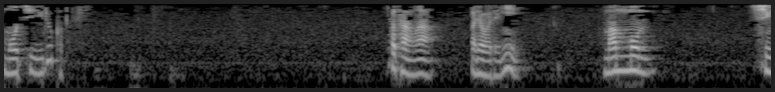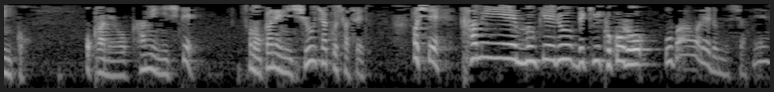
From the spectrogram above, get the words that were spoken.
用いることです。サタンは我々に万門信仰、お金を神にして、そのお金に執着させる。そして、神へ向けるべき心を奪われるんですよね。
